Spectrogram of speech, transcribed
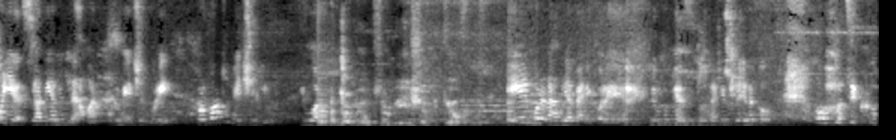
ও ইয়েস রাধিয়া বিদ্যা আমার, ওকে মেনশন করি। To mention you? You be careful. এরপরে রাধিয়া প্যানিক করে। এরকম। ও হচ্ছে খুব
